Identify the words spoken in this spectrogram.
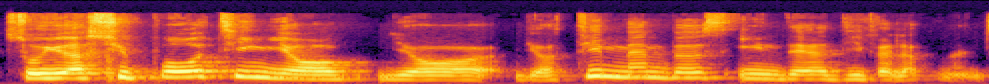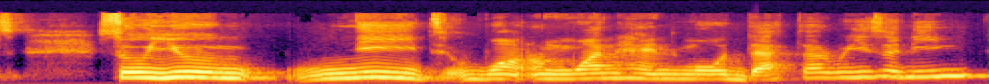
So you are supporting your, your, your team members in their development. So you need, one, on one hand, more data reasoning.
